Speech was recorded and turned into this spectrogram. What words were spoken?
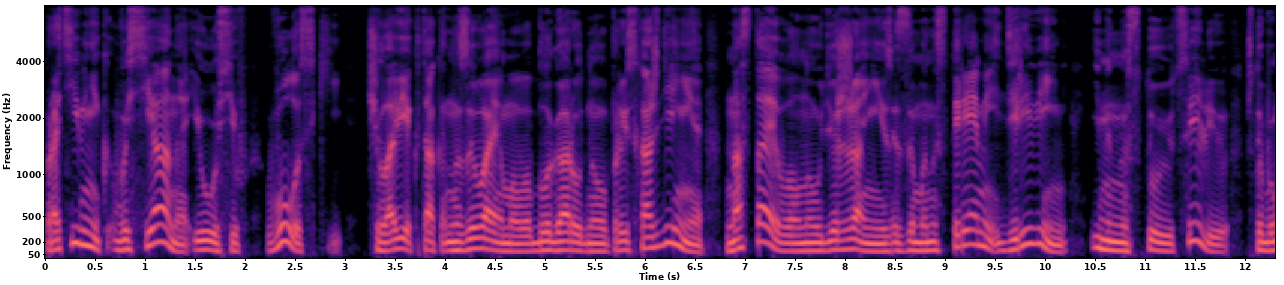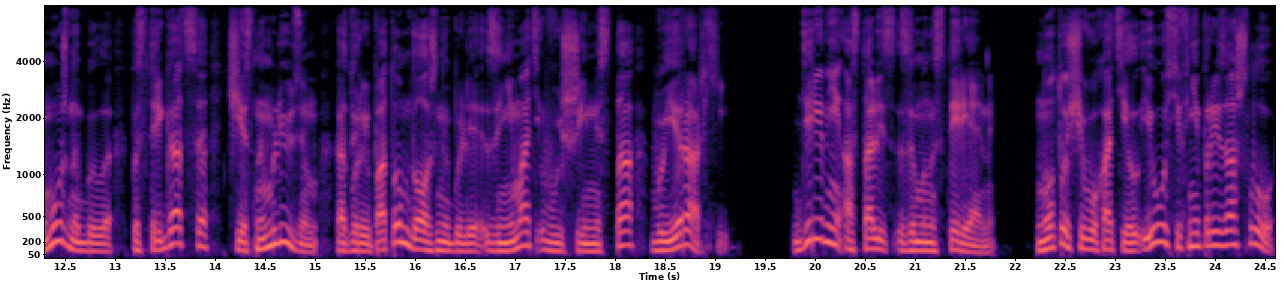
Противник Васиана Иосиф Волоский Человек так называемого благородного происхождения настаивал на удержании за монастырями деревень именно с той целью, чтобы можно было постригаться честным людям, которые потом должны были занимать высшие места в иерархии. Деревни остались за монастырями. Но то, чего хотел Иосиф, не произошло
